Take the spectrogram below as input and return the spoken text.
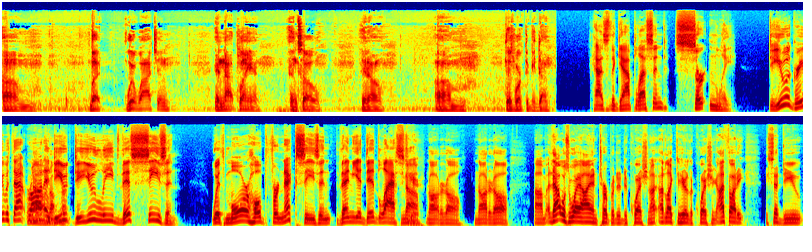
Um, but we're watching and not playing. And so, you know, um, there's work to be done. Has the gap lessened? Certainly. Do you agree with that, Ron? No, and no, do you no. do you leave this season with more hope for next season than you did last No, year? No, not at all. Not at all. Um, and that was the way I interpreted the question. I, I'd like to hear the question. I thought he, he said, "Do you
